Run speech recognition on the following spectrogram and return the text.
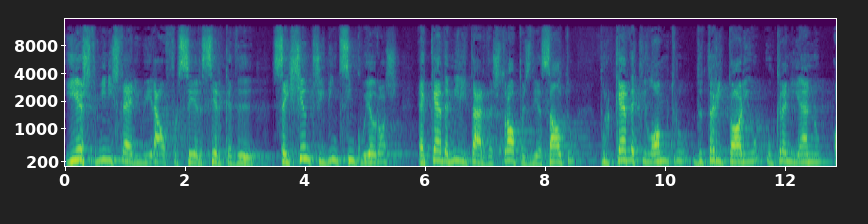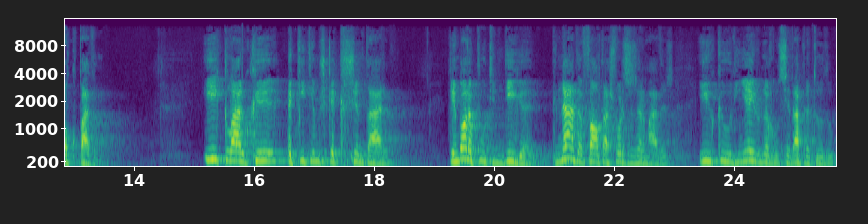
E este Ministério irá oferecer cerca de 625 euros a cada militar das tropas de assalto por cada quilómetro de território ucraniano ocupado. E claro que aqui temos que acrescentar que, embora Putin diga que nada falta às Forças Armadas e que o dinheiro na Rússia dá para tudo,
